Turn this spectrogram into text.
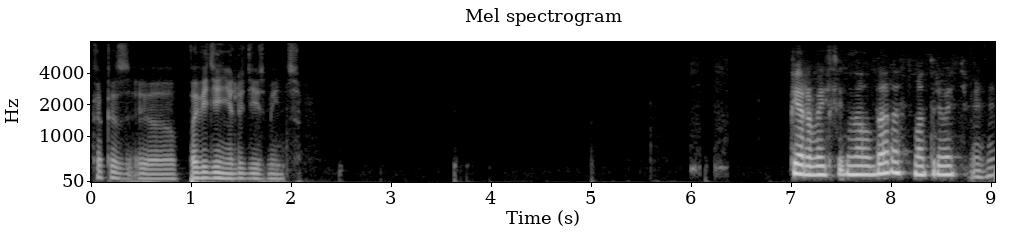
Как из- э, поведение людей изменится? Первый сигнал, да, рассматривать. Мгм.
